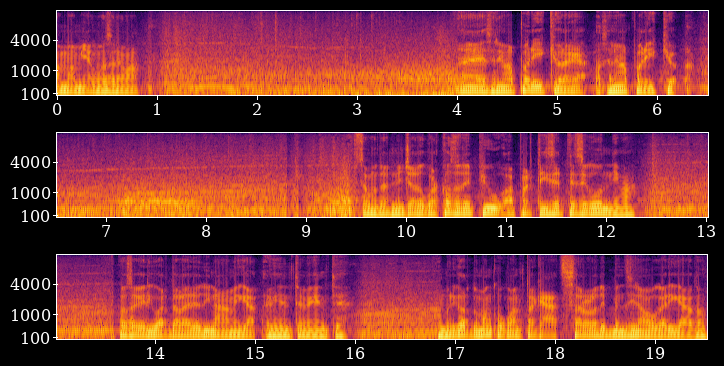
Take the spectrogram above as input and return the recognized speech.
Mamma mia come se ne va. Eh, se ne va parecchio, raga. Se ne va parecchio. Forse danneggiato qualcosa di più, a parte i 7 secondi, ma... Cosa che riguarda l'aerodinamica, evidentemente. Non mi ricordo manco quanta cazzarola di benzina avevo caricato.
